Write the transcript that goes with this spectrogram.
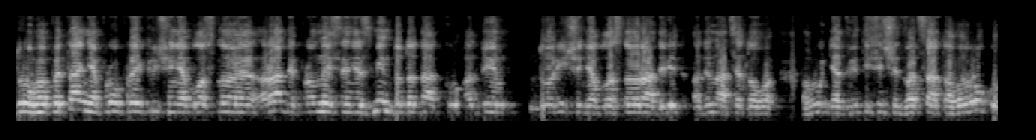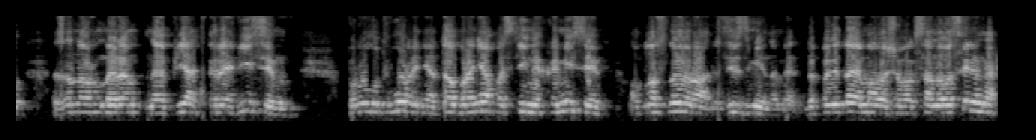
другого питання про проект рішення обласної ради про внесення змін до додатку 1 до рішення обласної ради від 11 грудня 2020 року за номером е, 5-8 про утворення та обрання постійних комісій обласної ради зі змінами. Доповідає Малишева Оксана Васильівна,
